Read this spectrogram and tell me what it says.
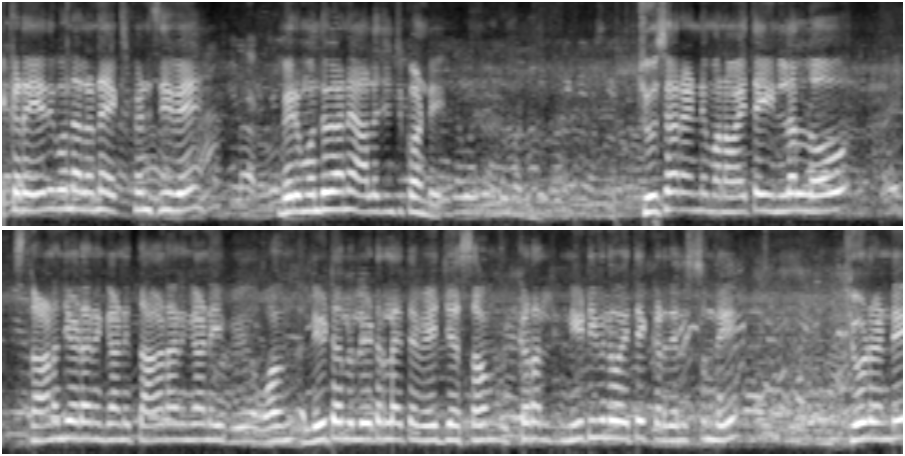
ఇక్కడ ఏది కొనాలన్నా ఎక్స్పెన్సివే మీరు ముందుగానే ఆలోచించుకోండి. చూసారండి మనమైతే ఇళ్ళల్లో స్నానం చేయడానికి కానీ తాగడానికి కానీ లీటర్లు లీటర్లు అయితే వెయిట్ చేస్తాం. ఇక్కడ నీటి విలువ అయితే ఇక్కడ తెలుస్తుంది. చూడండి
